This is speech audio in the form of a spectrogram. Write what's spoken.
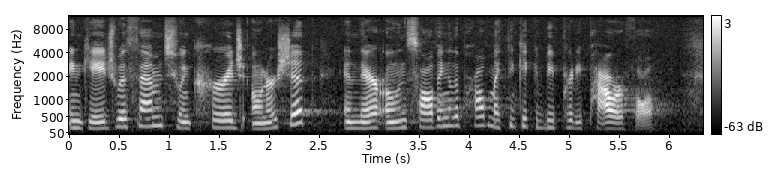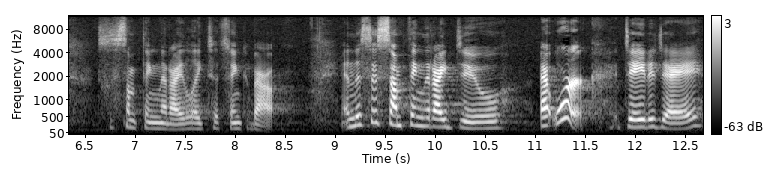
engage with them to encourage ownership and their own solving of the problem, I think it can be pretty powerful. This is something that I like to think about. And this is something that I do at work, day to day.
